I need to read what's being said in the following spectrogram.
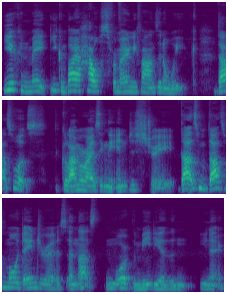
you can make you can buy a house from OnlyFans in a week. That's what's glamorizing the industry. That's that's more dangerous and that's more of the media than, you know,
